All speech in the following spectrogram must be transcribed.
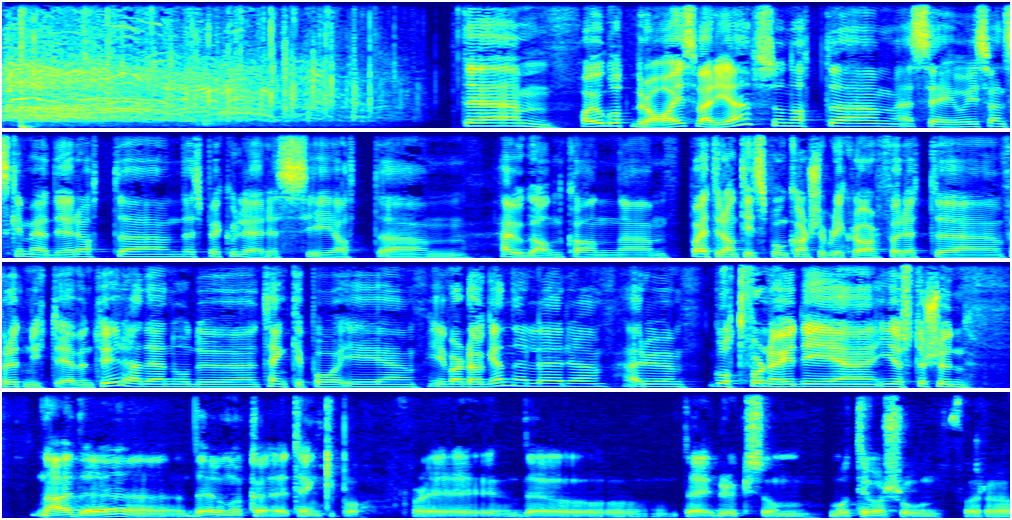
Det um, har jo gått bra i Sverige, sånn at um, jeg ser jo i svenske medier at um, det spekuleres i at um, Haugan kan um, på et eller annet tidspunkt kanskje bli klar for et, uh, for et nytt eventyr. Er det noe du tenker på i, uh, i hverdagen, eller uh, er du godt fornøyd i, uh, i Østersund? Nei, det, det, er jo noe jeg tenker på. For det er jo det jeg bruker som motivasjon for å,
